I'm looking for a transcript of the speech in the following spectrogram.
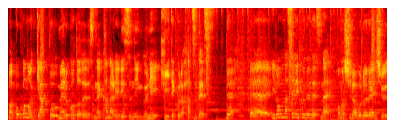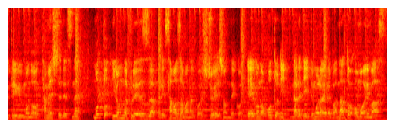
まあ、ここのギャップを埋めることでですねかなりリスニングに効いてくるはずです。で、えーいろんなセリフでですねこのシラブル練習というものを試してですねもっといろんなフレーズだったりさまざまなこうシチュエーションでこう英語の音に慣れていってもらえればなと思います。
